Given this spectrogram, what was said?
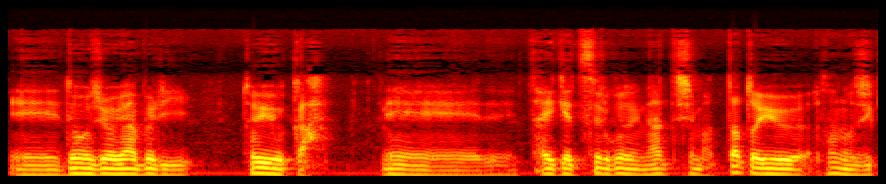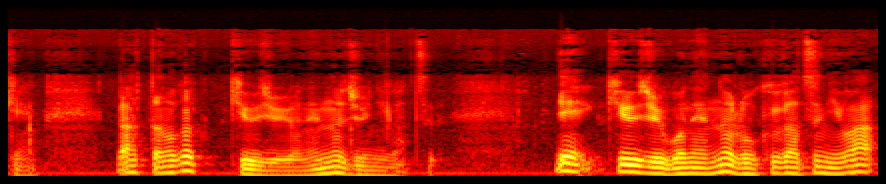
えー、道場破りというか、えー、対決することになってしまったというその事件があったのが94年の12月。で、95年の6月には、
